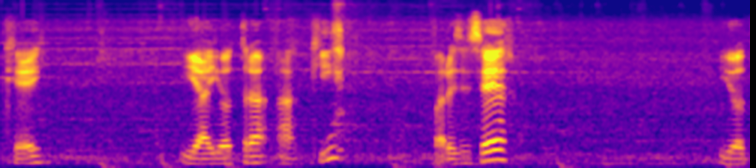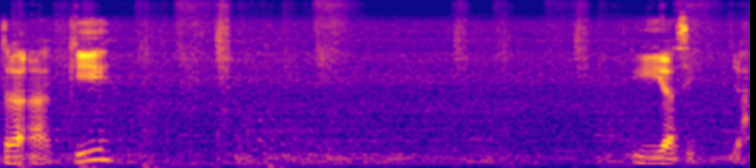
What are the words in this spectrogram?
Ok. Y hay otra aquí. Parece ser. Y otra aquí. Y así, ya.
